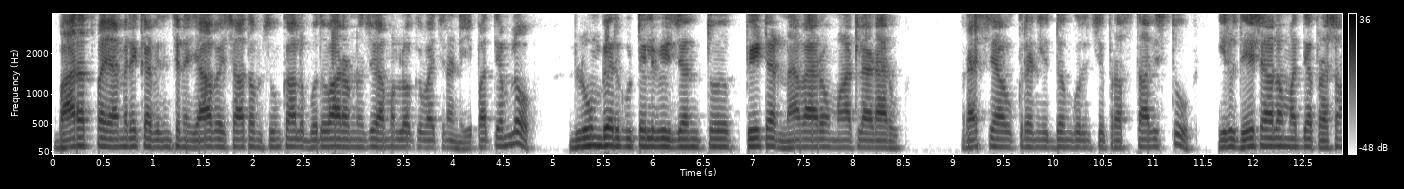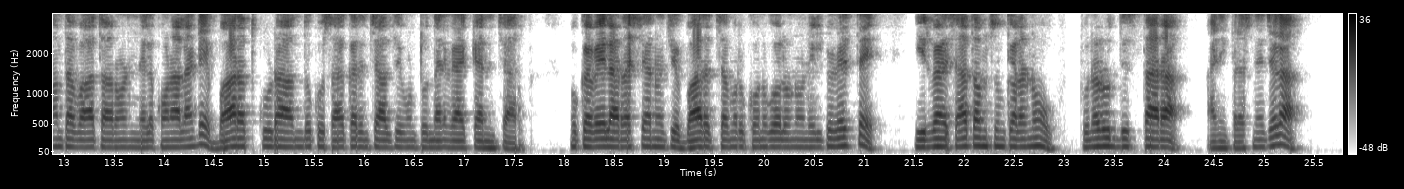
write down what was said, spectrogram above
భారత్పై అమెరికా విధించిన యాభై శాతం సుంకాలు బుధవారం నుంచి అమల్లోకి వచ్చిన నేపథ్యంలో బ్లూంబెర్గ్ టెలివిజన్తో పీటర్ నవారో మాట్లాడారు. రష్యా ఉక్రెయిన్ యుద్ధం గురించి ప్రస్తావిస్తూ ఇరు దేశాల మధ్య ప్రశాంత వాతావరణం నెలకొనాలంటే భారత్ కూడా అందుకు సహకరించాల్సి ఉంటుందని వ్యాఖ్యానించారు. ఒకవేళ రష్యా నుంచి భారత్ చమురు కొనుగోలును నిలిపివేస్తే ఇరవై శాతం సుంకాలను పునరుద్ధరిస్తారా అని ప్రశ్నించగా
